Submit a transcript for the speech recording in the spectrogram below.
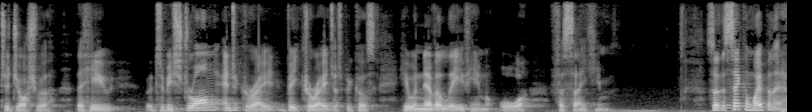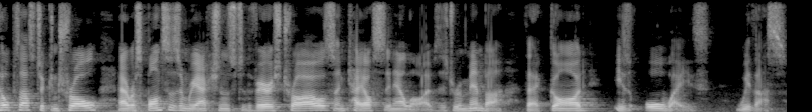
to Joshua that he to be strong and to be courageous because he will never leave him or forsake him. So, the second weapon that helps us to control our responses and reactions to the various trials and chaos in our lives is to remember that God is always with us.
